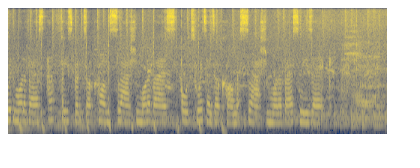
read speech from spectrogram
With Monoverse at facebook.com slash monoverse or twitter.com slash monoverse music.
